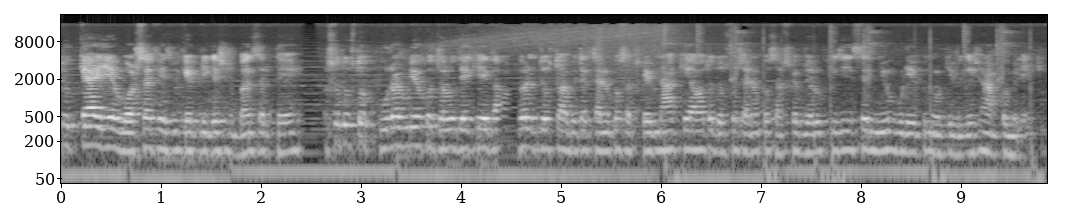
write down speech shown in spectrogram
तो क्या ये व्हाट्सएप फेसबुक एप्लीकेशन बन सकते हैं? तो दोस्तों, पूरा वीडियो को ज़रूर देखिएगा। अगर दोस्तों अभी तक चैनल को सब्सक्राइब ना किया हो तो दोस्तों चैनल को सब्सक्राइब ज़रूर कीजिए, इससे न्यू वीडियो की नोटिफिकेशन आपको मिलेगी।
